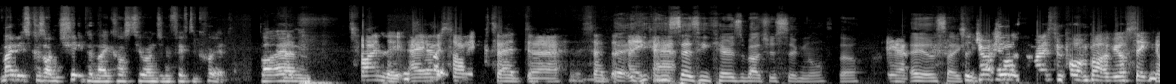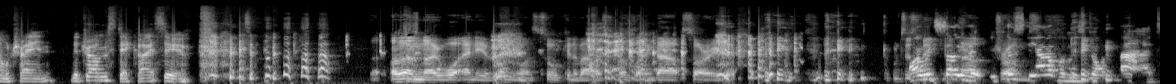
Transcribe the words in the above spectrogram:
maybe it's because I'm cheap and they cost 250 quid. But um, It's fine, Luke. AO Psych said uh, said that they he, he says he cares about your signal, so Yeah. Ayo Psyche. So, Josh, what's the most important part of your signal train? The drumstick, I assume. I don't know what any of anyone's talking about. I was zoned out. Sorry. I'm just I would say that because drums. the album has gone bad,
